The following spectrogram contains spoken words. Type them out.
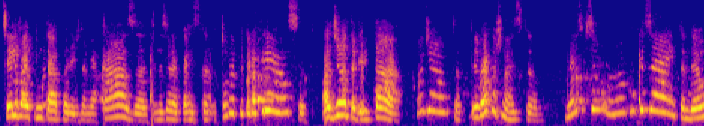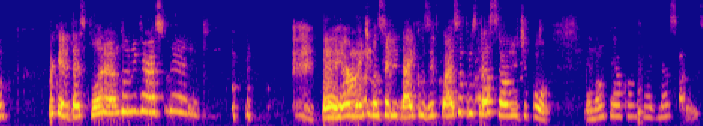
Se ele vai pintar a parede da minha casa, você vai ficar riscando tudo, é porque ele é criança. Adianta gritar? Não adianta. Ele vai continuar riscando. Mesmo se eu não, não quiser, entendeu? Porque ele está explorando o universo dele. é realmente você lidar, inclusive, com essa frustração de tipo, eu não tenho controle das coisas.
